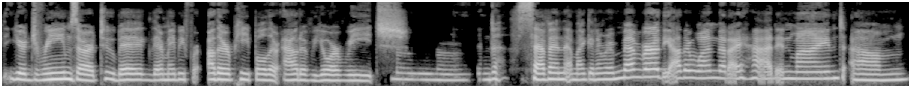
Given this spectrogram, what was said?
your dreams are too big. They're maybe for other people. They're out of your reach. Mm-hmm. And seven, am I going to remember the other one that I had in mind? Um,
